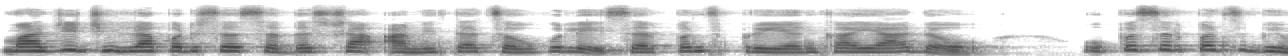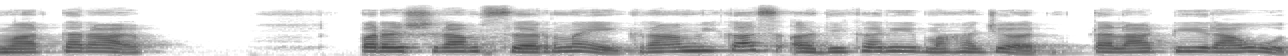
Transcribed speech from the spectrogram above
माजी जिल्हा परिषद सदस्या अनिता चौगुले सरपंच प्रियंका यादव उपसरपंच भीमा तराळ परशुराम सरनाई ग्रामविकास अधिकारी महाजन तलाटी राऊत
